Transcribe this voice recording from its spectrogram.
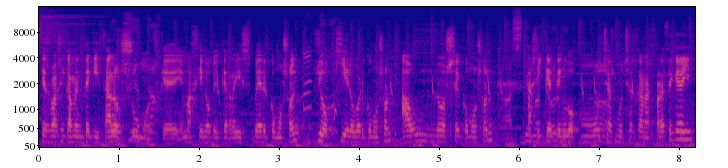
que es básicamente quizá los sumos, que imagino que querréis ver cómo son. Yo quiero ver cómo son, aún no sé cómo son, así que tengo muchas, muchas ganas. Parece que hay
